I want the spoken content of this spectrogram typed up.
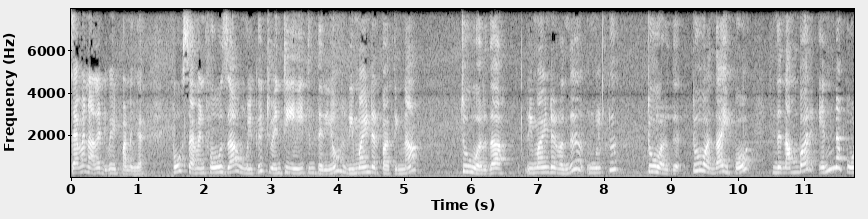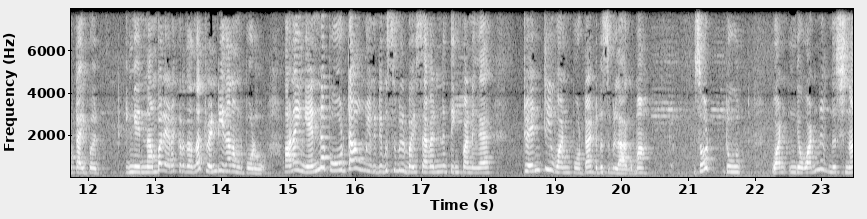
செவனால் டிவைட் பண்ணுங்கள் இப்போது செவன் ஃபோர்ஸாக உங்களுக்கு டுவெண்ட்டி எயிட்னு தெரியும். ரிமைண்டர் பார்த்தீங்கன்னா டூ வருதா? ரிமைண்டர் வந்து உங்களுக்கு டூ வருது. டூ வந்தால் இப்போது இந்த நம்பர் என்ன போட்டால் இப்போ இங்கே இந்த நம்பர் இறக்குறதா இருந்தால் டுவெண்ட்டி தான் நம்ம போடுவோம். ஆனால் இங்கே என்ன போட்டால் உங்களுக்கு டிவிசிபிள் பை செவன்னு திங்க் பண்ணுங்கள் டுவெண்ட்டி ஒன் போட்டால் டிவிசிபிள் ஆகுமா? ஸோ டூ ஒன் இங்கே ஒன் இருந்துச்சுன்னா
